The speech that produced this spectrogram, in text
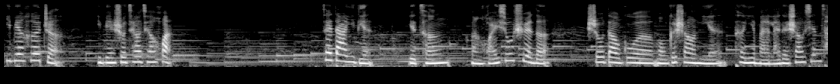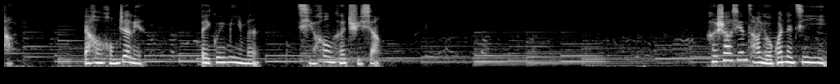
一边喝着，一边说悄悄话。再大一点，也曾满怀羞怯的收到过某个少年特意买来的烧仙草，然后红着脸，被闺蜜们起哄和取笑。和烧仙草有关的记忆。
